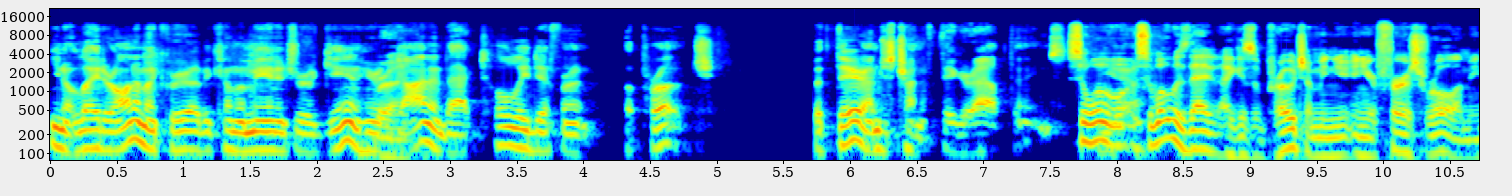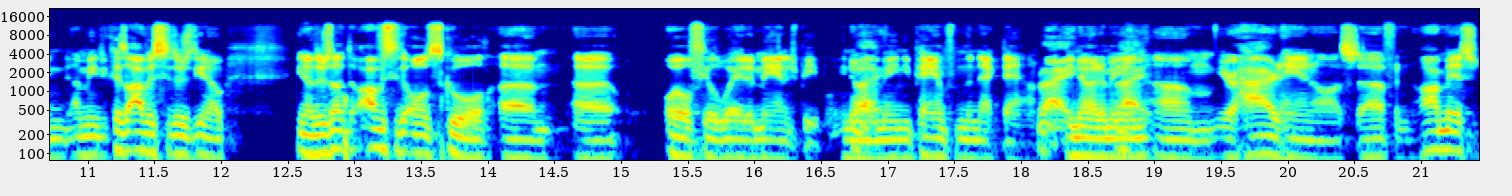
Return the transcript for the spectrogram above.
you know, later on in my career, I become a manager again here Right. at Diamondback. Totally different approach, but there, I'm just trying to figure out things. So what? you know? So what was that? I guess approach. I mean, in your first role. I mean, I mean, because obviously there's you know, you know, there's obviously the old school um, uh, oil field way to manage people. You know what I mean? You pay them from the neck down. Right, You know what I mean? right. Um, you're hired hand and all that stuff. And oh, I missed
